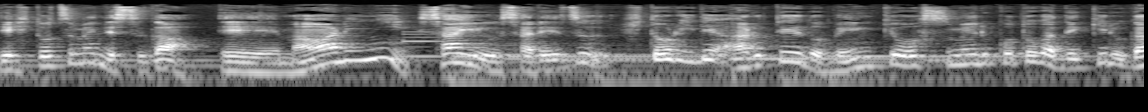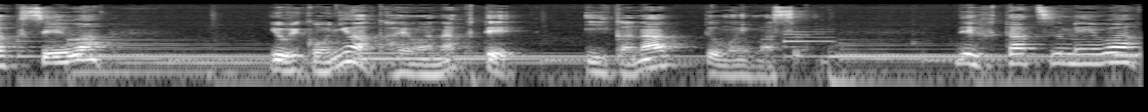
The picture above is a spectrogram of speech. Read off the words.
で1つ目ですが、えー、周りに左右されず1人である程度勉強を進めることができる学生は予備校には通わなくていいかなって思います。で2つ目は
